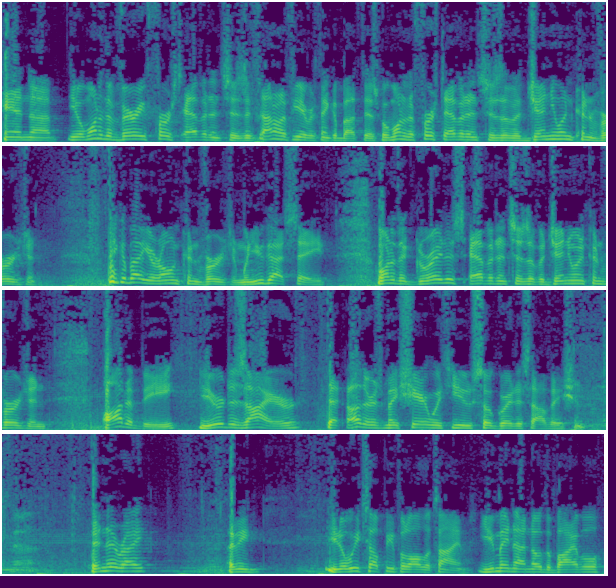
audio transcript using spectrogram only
and uh, you know one of the very first evidences. If I don't know if you ever think about this, but one of the first evidences of a genuine conversion. Think about your own conversion when you got saved. One of the greatest evidences of a genuine conversion ought to be your desire that others may share with you so great a salvation. Amen. Isn't it right? I mean, you know, we tell people all the time, you may not know the Bible,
